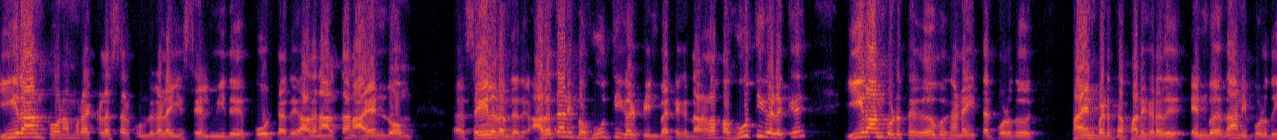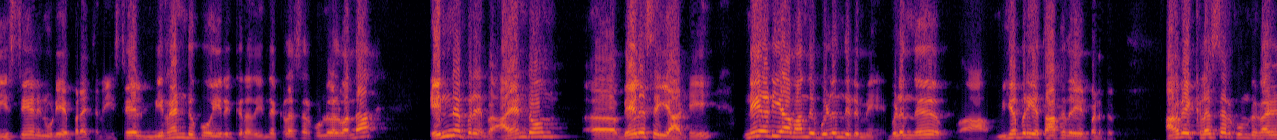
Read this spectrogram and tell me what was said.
ஈரான் போன முறை கிளஸ்டர் குண்டுகளை இஸ்ரேல் மீது போட்டது. அதனால் தான் அயன்டோம் செயலிழந்தது. அதைத்தான் இப்ப ஹூத்திகள் பின்பற்றுகின்றனர். அப்ப ஹூத்திகளுக்கு ஈரான் கொடுத்த ஏவுகணை தற்பொழுது பயன்படுத்தப்படுகிறது என்பதுதான் இப்பொழுது இஸ்ரேலினுடைய பிரச்சனை. இஸ்ரேல் மிரண்டு போயிருக்கிறது. இந்த கிளஸ்டர் குண்டுகள் வந்தா என்ன அயன்டோம் அஹ், வேலை செய்யாட்டி நேரடியா வந்து விழுந்துடுமே. விழுந்து அஹ், மிகப்பெரிய தாக்குதலை ஏற்படுத்தும். ஆகவே கிளஸ்டர் குண்டுகள்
